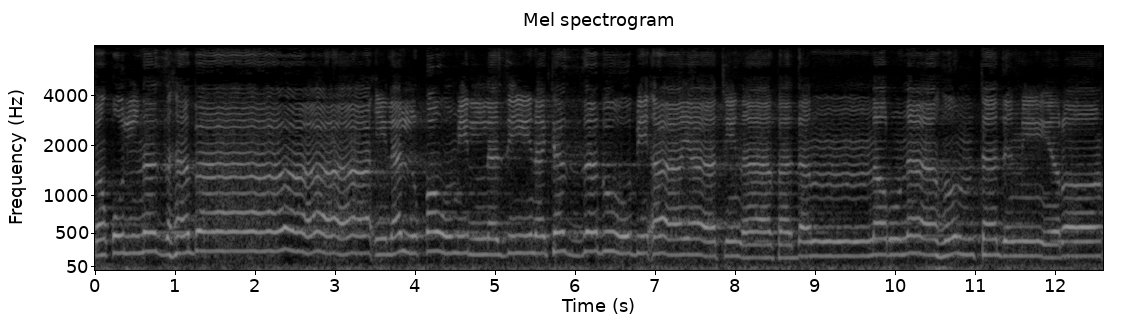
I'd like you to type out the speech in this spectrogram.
فقلنا اذهبا إلى القوم الذين كذبوا بآياتنا فدمرناهم تدميرا.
